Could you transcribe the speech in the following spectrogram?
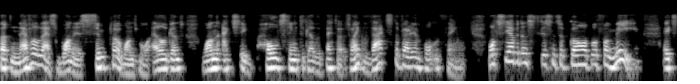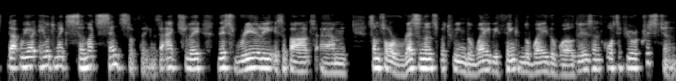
but nevertheless, one is simpler, one's more elegant, one actually holds things together better. So I think that's the very important thing. What's the evidence of the existence of God? Well, for me, it's that we are able to make so much sense of things. Actually, this really is about um, some sort of resonance between the way we think and the way the world is. And of course, if you're a Christian,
